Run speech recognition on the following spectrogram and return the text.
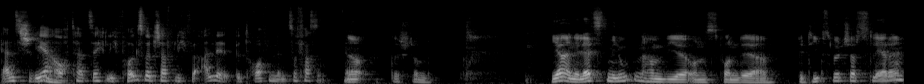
ganz schwer mhm. auch tatsächlich volkswirtschaftlich für alle Betroffenen zu fassen. Ja, das stimmt. Ja, in den letzten Minuten haben wir uns von der Betriebswirtschaftslehre,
